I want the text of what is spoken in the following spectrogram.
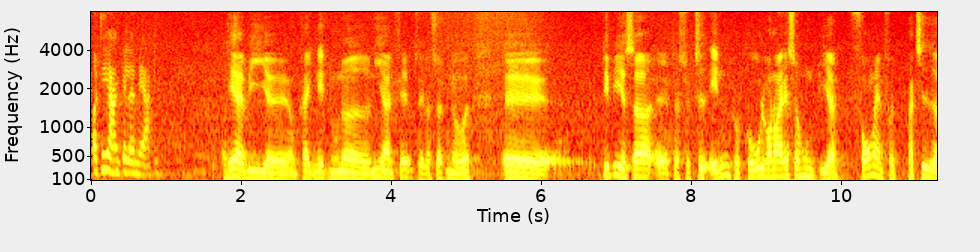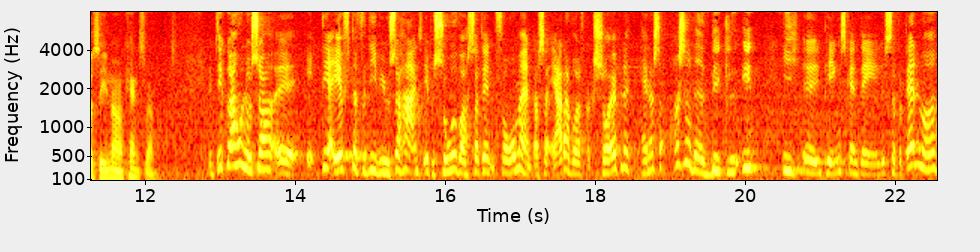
og det er Angela Merkel. Og her er vi øh, omkring 1999 eller sådan noget. Øh, det bliver så øh, der stykke tid inden på Kohl. Hvornår er det så, hun bliver formand for partiet og senere kansler? Jamen, det gør hun jo så øh, derefter, fordi vi jo så har en episode, hvor så den formand, der så er der, Wolfgang Schäuble, han har så også været viklet ind i øh, en pengeskandale. Så på den måde,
